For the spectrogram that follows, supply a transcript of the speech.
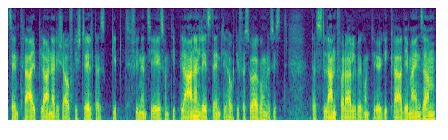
zentral planerisch aufgestellt. Es gibt Finanziers und die planen letztendlich auch die Versorgung. Das ist das Land Vorarlberg und die ÖGK gemeinsam.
